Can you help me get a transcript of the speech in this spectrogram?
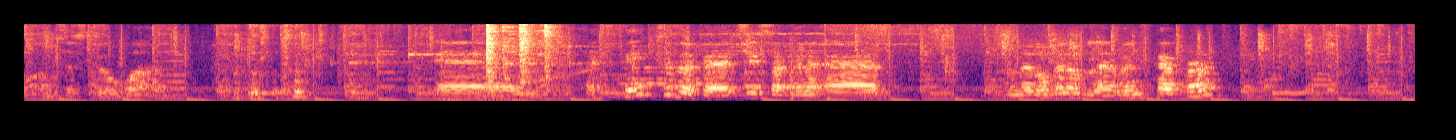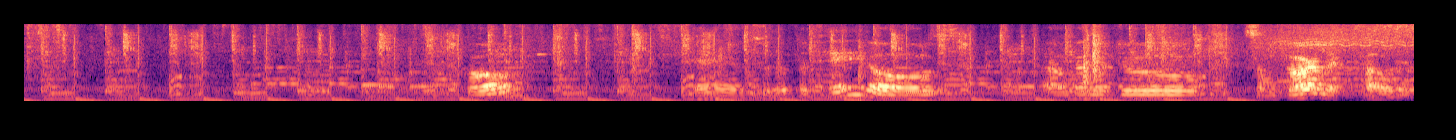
I'll just do one. and I think to the veggies I'm gonna add a little bit of lemon pepper. Go. And to the potatoes, I'm gonna do some garlic powder.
